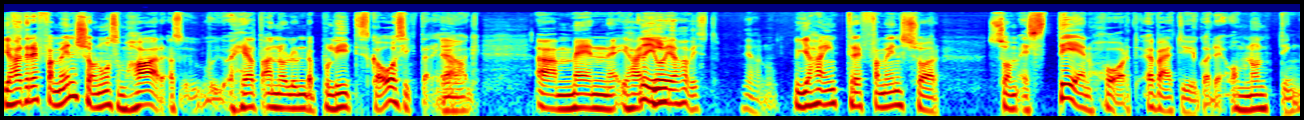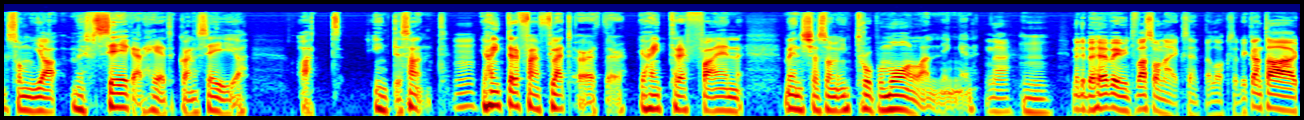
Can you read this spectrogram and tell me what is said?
Jag har träffat människor nu som har alltså, helt annorlunda politiska åsikter än ja. jag. Uh, men jag har, Nej, in- jo, jag har visst. Jag har, nog. jag har inte träffat människor som är stenhårt övertygade om någonting som jag med säkerhet kan säga att inte sant. Mm. Jag har inte träffat en flat earther. Jag har inte träffat en människa som inte tror på månlandningen. Nej. Mm. Men det behöver ju inte vara sådana exempel också. Vi kan ta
